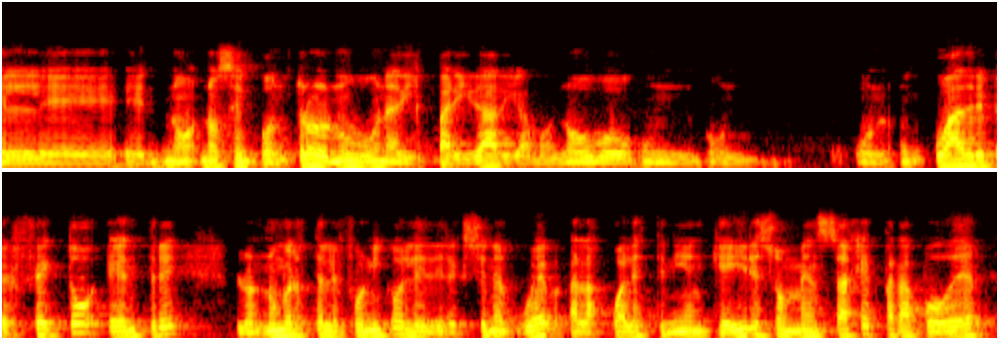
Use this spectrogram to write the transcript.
el, eh, no, no, se encontró, no hubo una disparidad, digamos, no hubo un, un, un, cuadre perfecto entre los números telefónicos y las direcciones web a las cuales tenían que ir esos mensajes para poder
